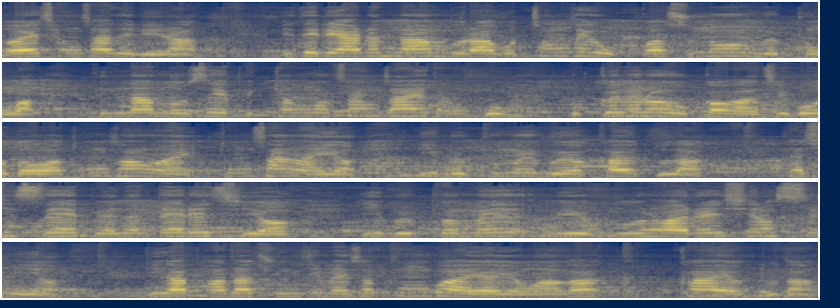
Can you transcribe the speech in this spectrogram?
너의 장사들이라. 이들이 아름다운 물하고 청색 옷과 수놓은 물품과 빛난 옷을 백향목 상자에 담고 노끈으로 묶어가지고 너와 통상하여, 통상하여 네 물품을 무역하였도다. 다시스의 배는 때를 지어 네 물품을 물- 물화를 실었으며 네가 바다 중심에서 풍부하여 영화가 극하였도다.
